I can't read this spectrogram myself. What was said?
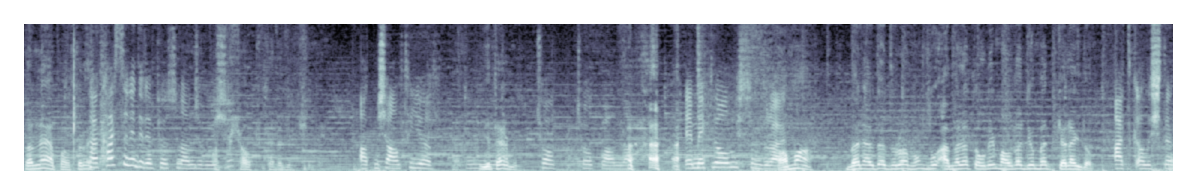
Sen ne yaparsın? Sen kaç senedir yapıyorsun amca bu işi? 66 senedir şimdi. 66 yıl. Yeter mi? Çok çok vallahi. Emekli olmuşsundur artık. Ama ben evde duramam. Bu ameliyat olayım evde diyorum ben dükkana gidiyorum. Artık alıştın.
